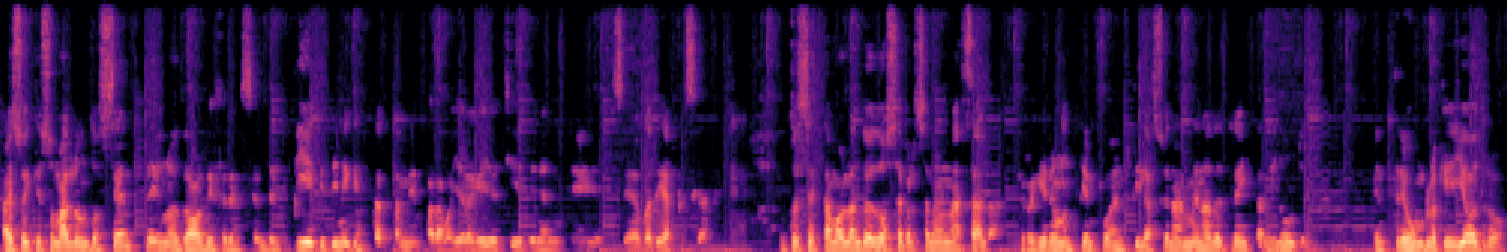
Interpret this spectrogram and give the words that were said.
A eso hay que sumarle un docente y un educador diferencial del PIE que tiene que estar también para apoyar a aquellos que tienen eh, especiales. Entonces estamos hablando de 12 personas en una sala que requieren un tiempo de ventilación al menos de 30 minutos entre un bloque y otro.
